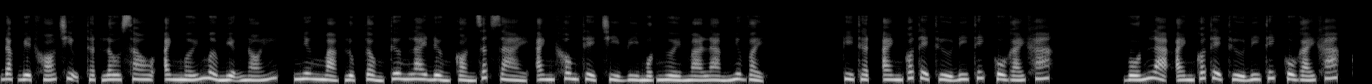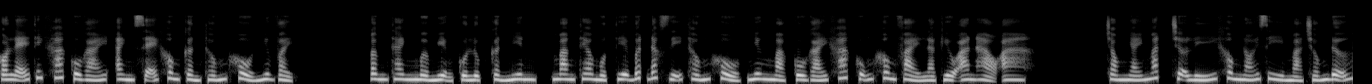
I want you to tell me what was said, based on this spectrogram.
đặc biệt khó chịu thật lâu sau, anh mới mở miệng nói, nhưng mà lục tổng tương lai đường còn rất dài, anh không thể chỉ vì một người mà làm như vậy. Kỳ thật anh có thể thử đi thích cô gái khác. Vốn là anh có thể thử đi thích cô gái khác, có lẽ thích khác cô gái anh sẽ không cần thống khổ như vậy. Âm thanh mở miệng của Lục Cần Niên, mang theo một tia bất đắc dĩ thống khổ, nhưng mà cô gái khác cũng không phải là Kiều An Hảo A. Trong nháy mắt trợ lý không nói gì mà chống đỡ.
